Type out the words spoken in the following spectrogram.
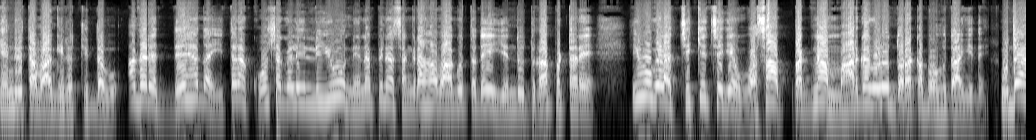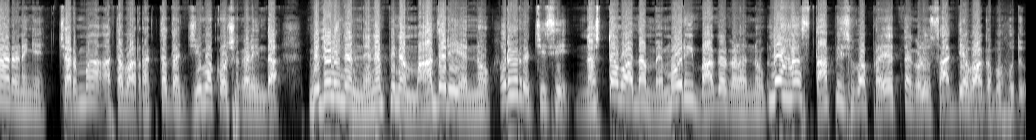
ಕೇಂದ್ರಿತವಾಗಿರುತ್ತಿದ್ದವು. ಆದರೆ ದೇಹದ ಇತರ ಕೋಶಗಳಲ್ಲಿಯೂ ನೆನಪಿನ ಸಂಗ್ರಹವಾಗುತ್ತದೆ ಎಂದು ದೃಢಪಟ್ಟರೆ ಇವುಗಳ ಚಿಕಿತ್ಸೆಗೆ ಹೊಸ ಪ್ರಜ್ಞಾ ಮಾರ್ಗಗಳು ದೊರಕಬಹುದಾಗಿದೆ. ಉದಾಹರಣೆಗೆ ಚರ್ಮ ಅಥವಾ ರಕ್ತದ ಜೀವಕೋಶಗಳಿಂದ ಮೆದುಳಿನ ನೆನಪಿನ ಮಾದರಿಯನ್ನು ಮರುರಚಿಸಿ ನಷ್ಟವಾದ ಮೆಮೊರಿ ಭಾಗಗಳನ್ನು ಪುನಃ ಸ್ಥಾಪಿಸುವ ಪ್ರಯತ್ನಗಳು ಸಾಧ್ಯವಾಗಬಹುದು.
